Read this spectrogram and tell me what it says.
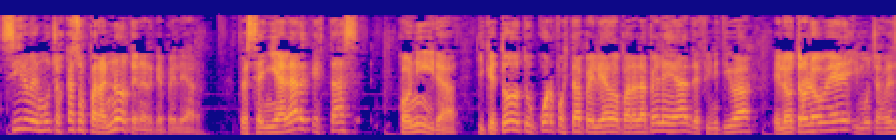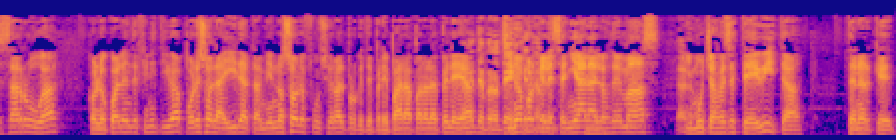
sirve en muchos casos para no tener que pelear. Entonces, señalar que estás con ira y que todo tu cuerpo está peleado para la pelea, en definitiva, el otro lo ve y muchas veces arruga, con lo cual, en definitiva, por eso la ira también no solo es funcional porque te prepara para la pelea, Porque te protege sino porque también. le señala a los demás Claro. y muchas veces te evita tener que,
